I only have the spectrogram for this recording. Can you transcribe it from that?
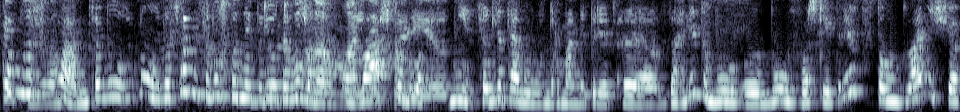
Це було складно. Це було, ну, насправді це був складний період, це тому був нормальний важко період. було. Ні, це для тебе був нормальний період. Е, взагалі то був е, був важкий період в тому плані, що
